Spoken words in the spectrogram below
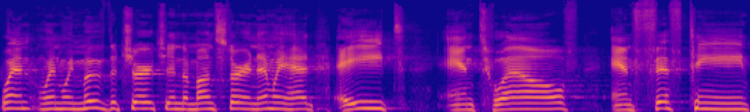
when when we moved the church into Munster, and then we had eight and twelve and 15.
